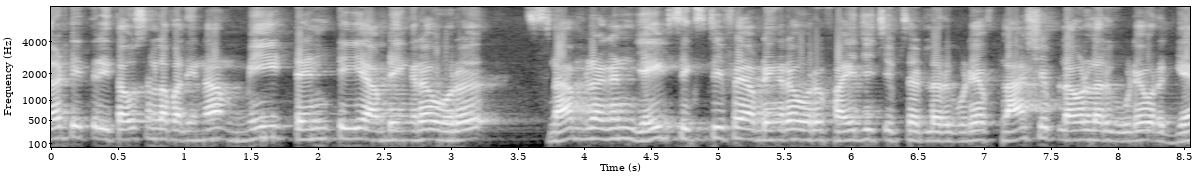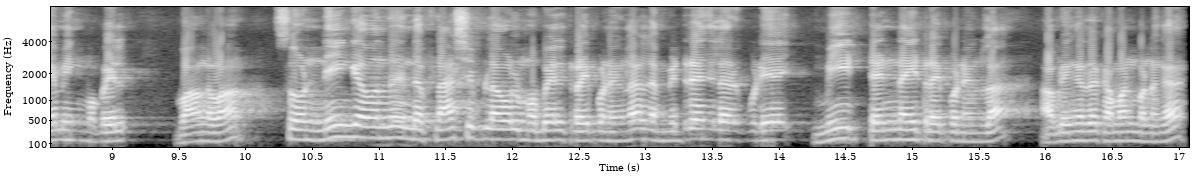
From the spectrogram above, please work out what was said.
தேர்ட்டி த்ரீ தௌசண்டில் பார்த்தீங்கன்னா மீ டென் டி அப்படிங்கிற ஒரு ஸ்னாப்ட்ராகன் எயிட் சிக்ஸ்டி ஃபைவ் அப்படிங்கிற ஒரு ஃபைவ் ஜி சிப் செட்டில் இருக்கக்கூடிய ஃப்ளாஷிப் லெவலில் இருக்கக்கூடிய ஒரு கேமிங் மொபைல் வாங்கலாம். ஸோ நீங்கள் வந்து இந்த ஃப்ளாஷிப் லெவல் மொபைல் ட்ரை பண்ணுவீங்களா? இல்லை மிட் ரேஞ்சில் இருக்கக்கூடிய மீ டென் ஐ ட்ரை பண்ணுவீங்களா? அப்படிங்கிறத கமெண்ட் பண்ணுங்கள்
